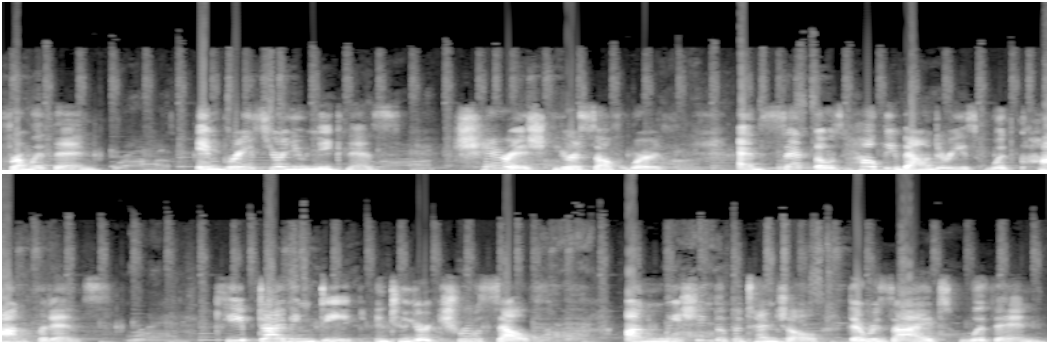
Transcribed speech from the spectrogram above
from within. Embrace your uniqueness, cherish your self worth, and set those healthy boundaries with confidence. Keep diving deep into your true self, unleashing the potential that resides within.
